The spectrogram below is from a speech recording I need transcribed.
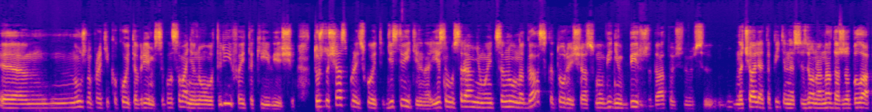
э, нужно пройти какое-то время согласования нового тарифа и такие вещи. То, что сейчас происходит, действительно, если мы сравниваем цену на газ, который сейчас мы видим в бирже, да, то есть в начале отопительного сезона она даже была,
